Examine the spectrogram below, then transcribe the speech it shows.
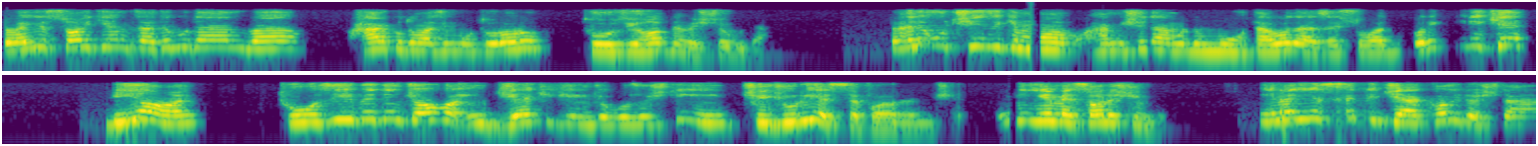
و یه سایتی هم زده بودن و هر کدوم از این موتورها رو توضیحات نوشته بودن. ولی اون چیزی که ما همیشه در مورد محتوا ازش صحبت می‌کنیم اینه که بیاین توضیح بدیم که آقا این جکی که اینجا گذاشتیم چجوری استفاده میشه. این یه مثالش این بود. اینا یه سری جک هایی داشتن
